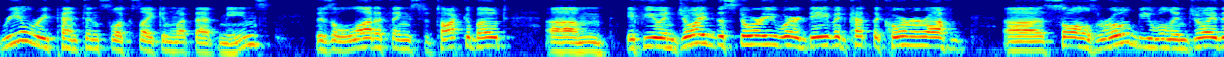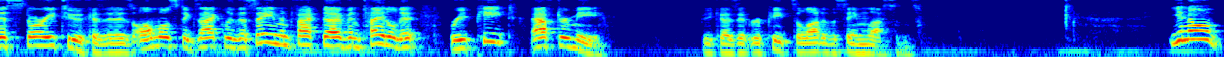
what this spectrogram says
real repentance looks like and what that means. There's a lot of things to talk about. Um, if you enjoyed the story where David cut the corner off uh, Saul's robe, you will enjoy this story too because it is almost exactly the same. In fact, I've entitled it, Repeat After Me because it repeats a lot of the same lessons. You know,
